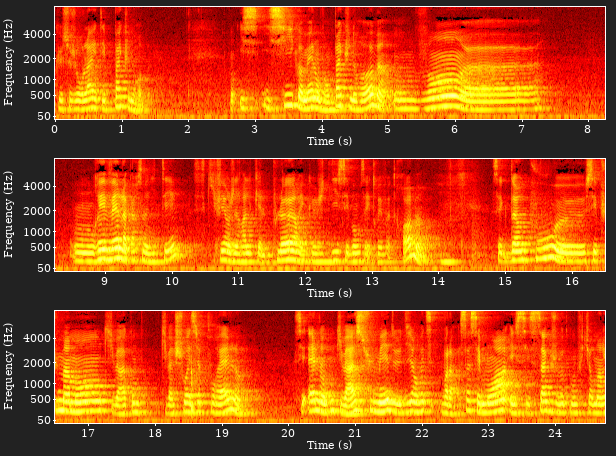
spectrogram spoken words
que ce jour-là n'était pas qu'une robe. Ici, comme elle, on vend pas qu'une robe, on vend, euh, on révèle la personnalité. C'est ce qui fait en général qu'elle pleure et que je dis c'est bon, vous avez trouvé votre robe. C'est que d'un coup, euh, c'est plus maman qui va, qui va choisir pour elle, c'est elle d'un coup qui va assumer de dire en fait voilà ça c'est moi et c'est ça que je veux que mon futur mari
